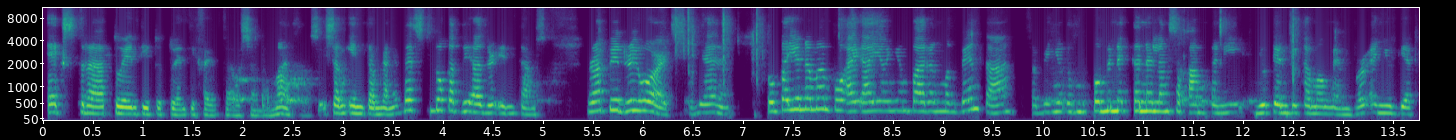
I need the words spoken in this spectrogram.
extra 20 to 25,000 a month. So isang income lang. Let's look at the other incomes. Rapid rewards. Again, kung kayo naman po ay ayaw niyong parang magbenta, sabi niyo, puminig ka na lang sa company, you can become a member and you get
